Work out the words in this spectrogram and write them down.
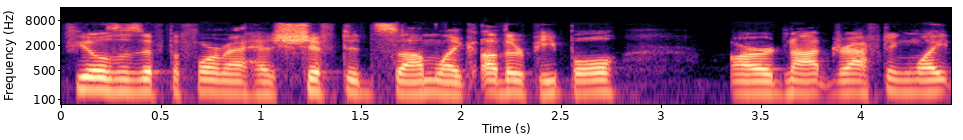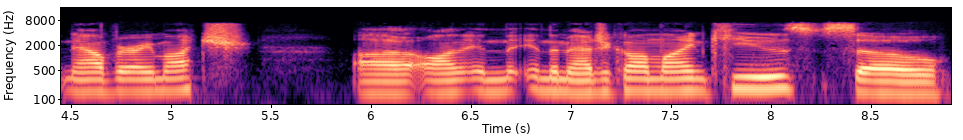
feels as if the format has shifted some. Like other people are not drafting white now very much uh, on in the in the Magic Online queues. So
